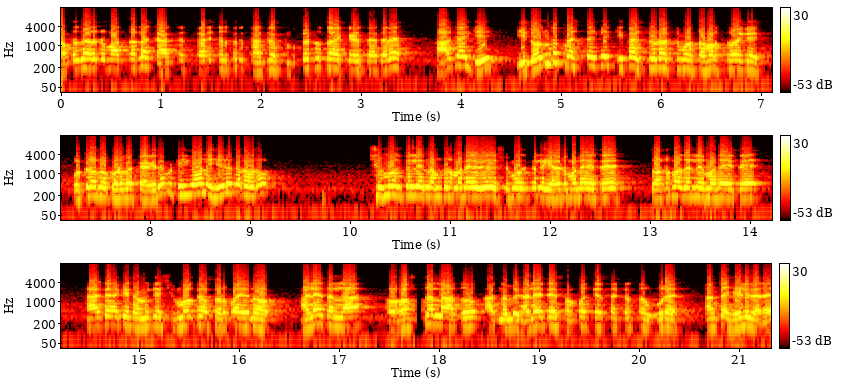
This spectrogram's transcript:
ಮತದಾರರು ಮಾತ್ರ ಅಲ್ಲ, ಕಾಂಗ್ರೆಸ್ ಕಾರ್ಯಕರ್ತರು, ಕಾಂಗ್ರೆಸ್ ಮುಖಂಡರು ಸಹ ಕೇಳ್ತಾ ಇದ್ದಾರೆ ಹಾಗಾಗಿ ಇದೊಂದು ಪ್ರಶ್ನೆಗೆ ಗೀತಾ ಶಿವರಾಜ್ ಕುಮಾರ್ ಸಮರ್ಥವಾಗಿ ಉತ್ತರವನ್ನು ಕೊಡಬೇಕಾಗಿದೆ. ಬಟ್ ಈಗಾಗಲೇ ಅವರು, ಶಿವಮೊಗ್ಗದಲ್ಲಿ ನಮ್ದು ಮನೆ ಇದೆ, ಶಿವಮೊಗ್ಗದಲ್ಲಿ ಎರಡು ಮನೆ ಇದೆ ಸೊರಬದಲ್ಲಿ ಮನೆ ಇದೆ. ಹಾಗಾಗಿ ನಮಗೆ ಶಿವಮೊಗ್ಗ ಸ್ವಲ್ಪ ಏನು ಹಳೇದಲ್ಲ, ಹೊಸದಲ್ಲ ಅದು, ಅದ್ ನಮಗೆ ಹಳೇದೇ ಸಂಪರ್ಕ ಇರ್ತಕ್ಕಂಥ ಊರೇ ಅಂತ ಹೇಳಿದ್ದಾರೆ.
